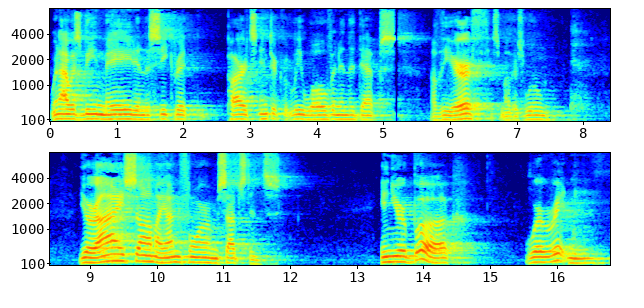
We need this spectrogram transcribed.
When I was being made in the secret parts, intricately woven in the depths of the earth, his mother's womb. Your eyes saw my unformed substance. In your book were written,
